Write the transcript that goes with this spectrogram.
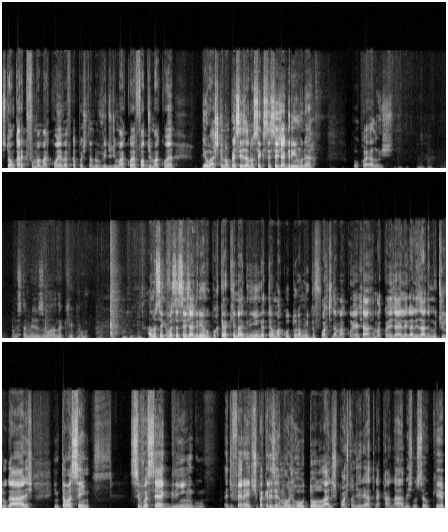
Se tu é um cara que fuma maconha, vai ficar postando vídeo de maconha, foto de maconha. Eu acho que não precisa, a não ser que você seja gringo, né? Pô, qual é a luz? A luz tá me zoando aqui, pô. A não ser que você seja gringo, porque aqui na gringa tem uma cultura muito forte da maconha já. A maconha já é legalizada em muitos lugares. Então, assim, se você é gringo, é diferente. Tipo aqueles irmãos Routolo lá, eles postam direto, né? Cannabis, não sei o quê.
